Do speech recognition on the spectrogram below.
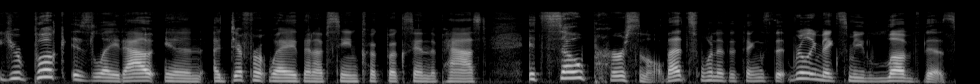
Your book is laid out in a different way than I've seen cookbooks in the past. It's so personal. That's one of the things that really makes me love this.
